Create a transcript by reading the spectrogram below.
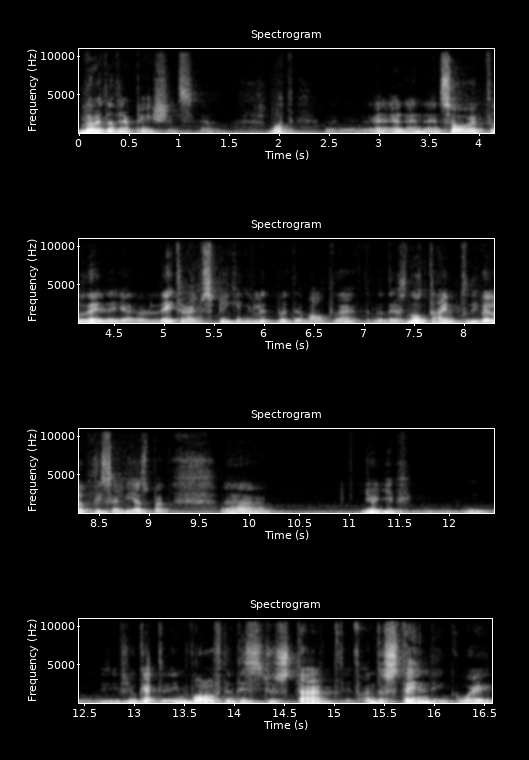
murder their patients. Uh, what, and, and, and so today, uh, later I'm speaking a little bit about that. There's no time to develop these ideas, but you, you, if you get involved in this, you start understanding why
